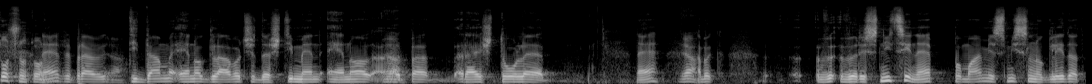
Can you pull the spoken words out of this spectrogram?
točno to. Ne, pravi, ja. Ti dam eno glavo, če daš ti meni eno, ja. ali pa rajš tole. Ja. Ampak v, v resnici, ne, po mojem, je smiselno gledati,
